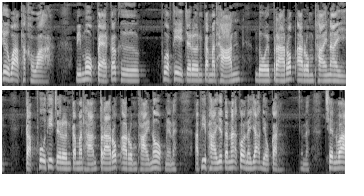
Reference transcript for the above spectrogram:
ชื่อว่าพักวา วิโมกแปดก็คือพวกที่เจริญกรรมฐาน โดยปรารบอารมณ์ภายในกับผู้ที่เจริญกรรมฐานปรารบอารมณ์ภายนอกเนี่ยนะอภิพายตนะก็นัยยะเดียวกันนะเช่นว่า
